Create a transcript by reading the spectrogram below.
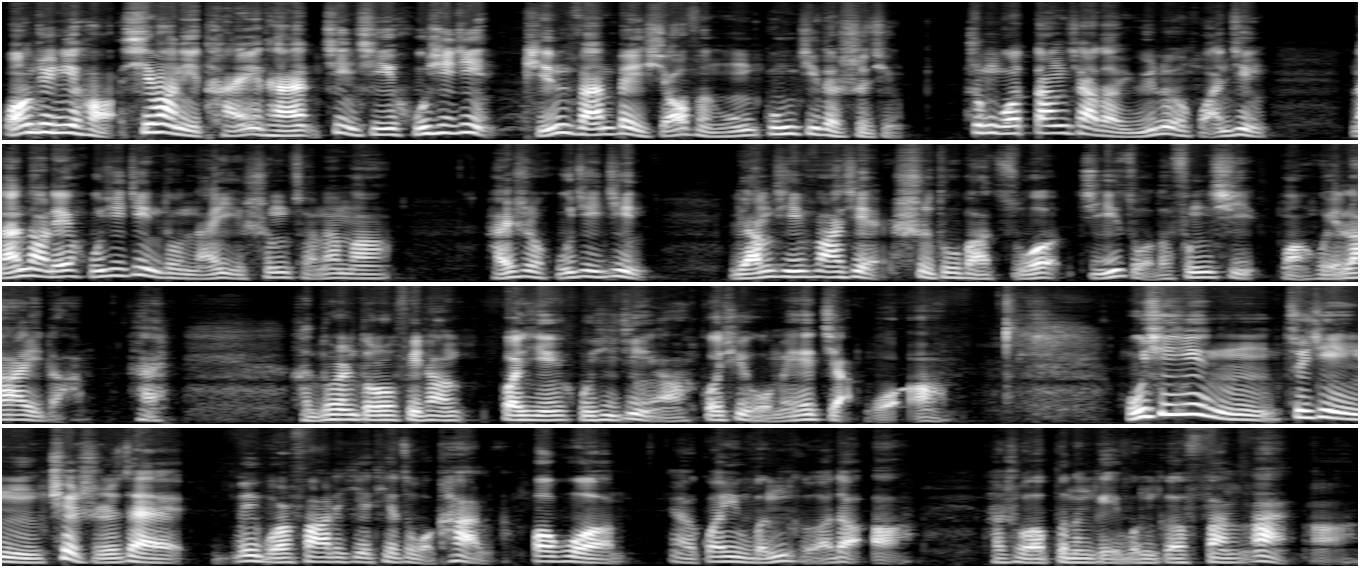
王军你好，希望你谈一谈近期胡锡进频繁被小粉红攻击的事情。中国当下的舆论环境，难道连胡锡进都难以生存了吗？还是胡锡进良心发现，试图把左极左的风气往回拉一拉？嗨，很多人都非常关心胡锡进啊。过去我们也讲过啊。胡锡进最近确实在微博发了一些帖子，我看了，包括呃关于文革的啊，他说不能给文革翻案啊。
